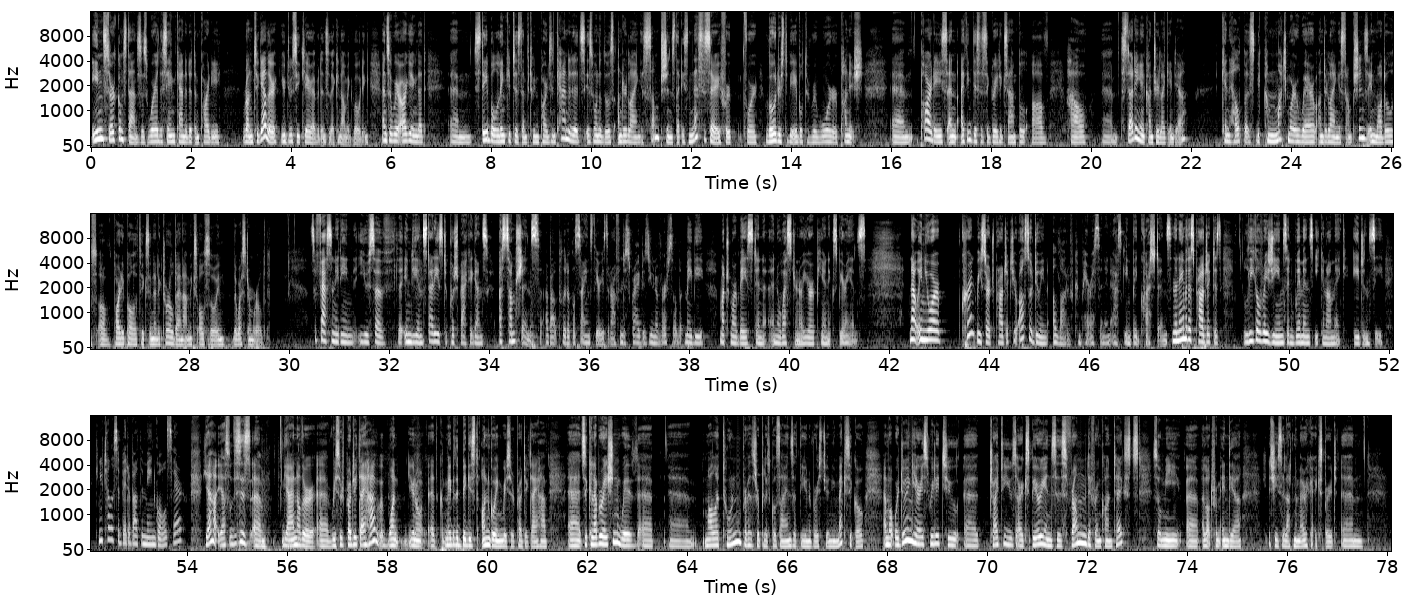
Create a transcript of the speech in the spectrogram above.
in circumstances where the same candidate and party run together, you do see clear evidence of economic voting. And so we're arguing that um, stable linkages then between parties and candidates is one of those underlying assumptions that is necessary for, for voters to be able to reward or punish um, parties. And I think this is a great example of how um, studying a country like India can help us become much more aware of underlying assumptions in models of party politics and electoral dynamics also in the Western world. It's a fascinating use of the Indian studies to push back against assumptions about political science theories that are often described as universal, but maybe much more based in, in a Western or European experience. Now, in your current research project, you're also doing a lot of comparison and asking big questions. And the name of this project is Legal Regimes and Women's Economic Agency. Can you tell us a bit about the main goals there? Yeah, yeah. So this is um, yeah another uh, research project I have. One, you know, uh, maybe the biggest ongoing research project I have. Uh, it's a collaboration with uh, um, Mala Htun, professor of political science at the University of New Mexico. And what we're doing here is really to uh, try to use our experiences from different contexts. So, me, uh, a lot from India, she's a Latin America expert. Um,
